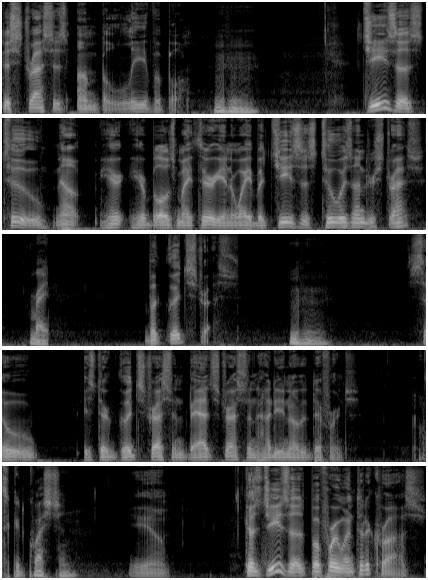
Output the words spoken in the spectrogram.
the stress is unbelievable. Mm-hmm. Jesus too. Now here here blows my theory in a way, but Jesus too was under stress, Right. but good stress. Mm-hmm. So is there good stress and bad stress, and how do you know the difference? That's a good question. Yeah, because Jesus before he went to the cross,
